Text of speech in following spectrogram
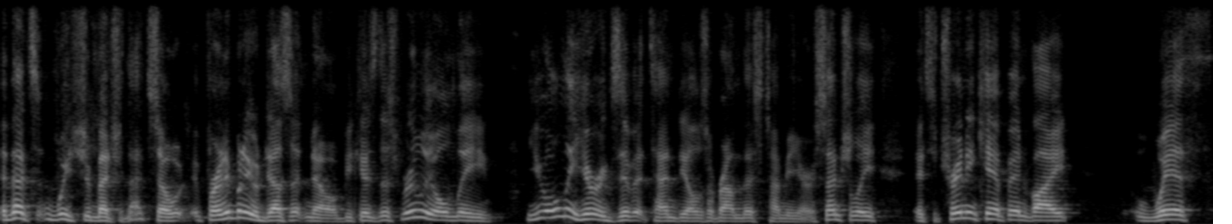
And that's we should mention that. So for anybody who doesn't know, because this really only you only hear Exhibit 10 deals around this time of year. Essentially, it's a training camp invite with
